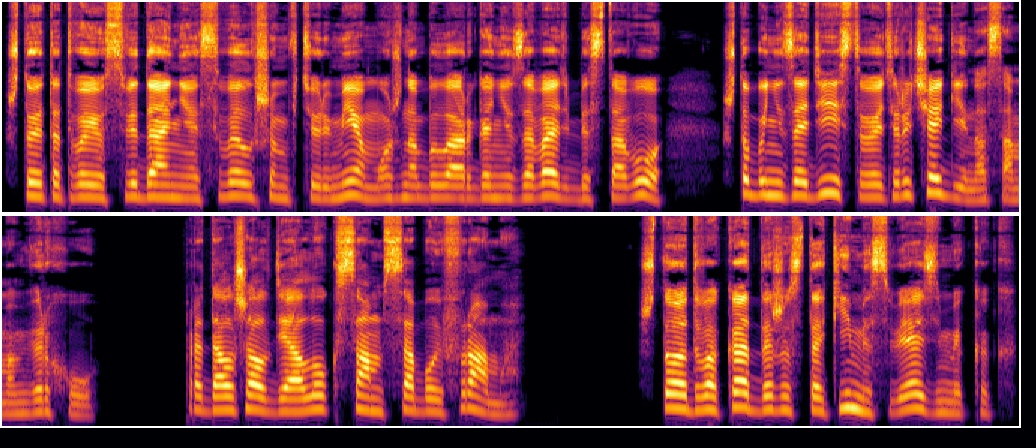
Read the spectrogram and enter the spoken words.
что это твое свидание с Велшем в тюрьме можно было организовать без того, чтобы не задействовать рычаги на самом верху?» Продолжал диалог сам с собой Фрама. «Что адвокат даже с такими связями, как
